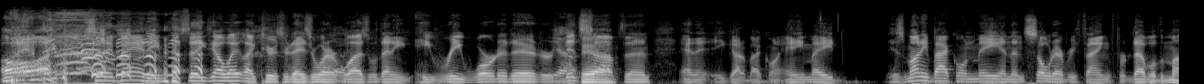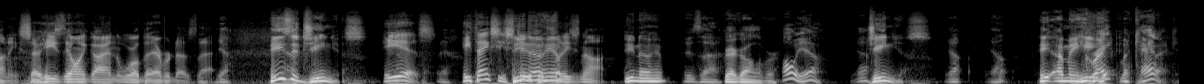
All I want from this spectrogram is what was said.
Oh, so they banned him. So he's got to wait like two or three days or whatever it was. Well, then he, he reworded it or Yeah. did Yeah. something, and it, he got it back on. And he made his money back on me, and then sold everything for double the money. So he's the only guy in the world that ever does that. Yeah. he's a genius. He is. He thinks he's Do you know stupid, him? but he's not. Do you know him? Who's that? Greg Oliver. Oh yeah, yeah, Genius. yeah, yeah. He, I mean, he, Great mechanic.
